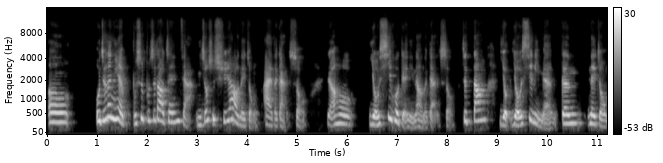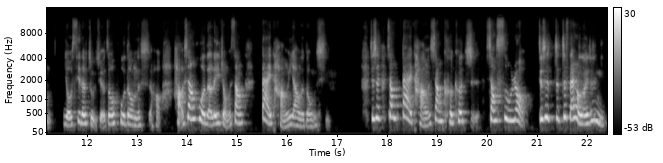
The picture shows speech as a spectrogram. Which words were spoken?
嗯，我觉得你也不是不知道真假，你就是需要那种爱的感受，然后游戏会给你那样的感受。就当游游戏里面跟那种游戏的主角做互动的时候，好像获得了一种像代糖一样的东西。就是像代糖、像可可脂、像素肉，就是这这三种东西，就是你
